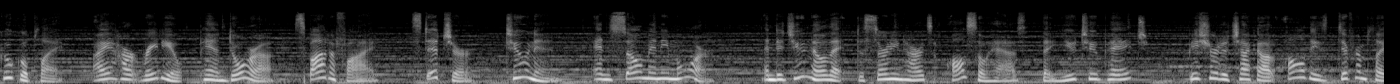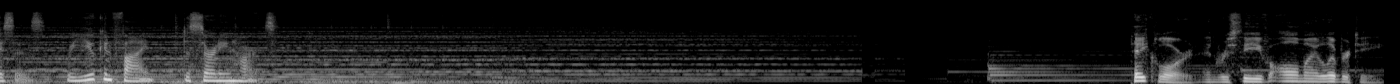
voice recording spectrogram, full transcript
Google Play, iHeartRadio, Pandora, Spotify, Stitcher, TuneIn, and so many more? And did you know that Discerning Hearts also has the YouTube page? Be sure to check out all these different places where you can find discerning hearts. Take, Lord, and receive all my liberty,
